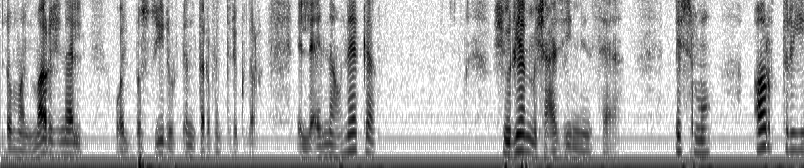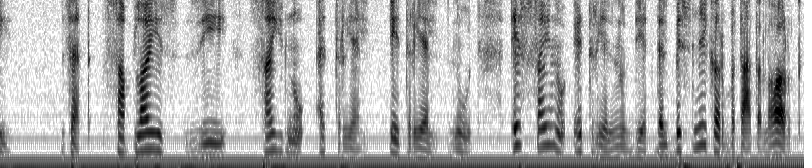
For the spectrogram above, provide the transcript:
اللي هم ال marginal وال posterior interventricular إلا إن هناك شريان مش عايزين ننساه اسمه artery that supplies the sinoatrial node إيه ال sinoatrial node ديت ده ال pacemaker بتاعت ال heart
